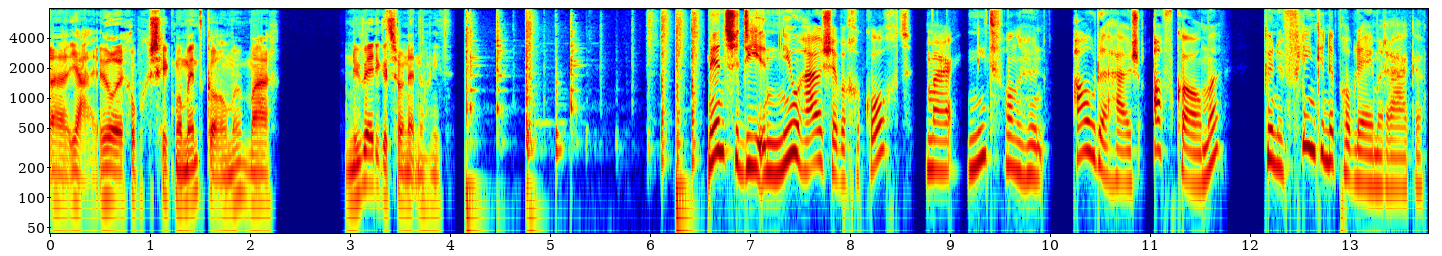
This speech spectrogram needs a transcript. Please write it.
uh, ja, heel erg op een geschikt moment komen. Maar nu weet ik het zo net nog niet. Mensen die een nieuw huis hebben gekocht, maar niet van hun oude huis afkomen, kunnen flink in de problemen raken.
